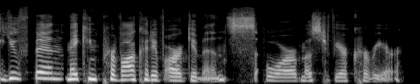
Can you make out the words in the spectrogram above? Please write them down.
You've been making provocative arguments for most of your career,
